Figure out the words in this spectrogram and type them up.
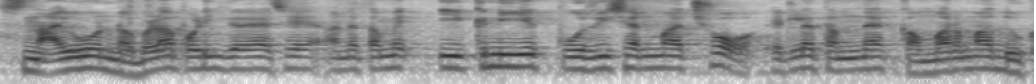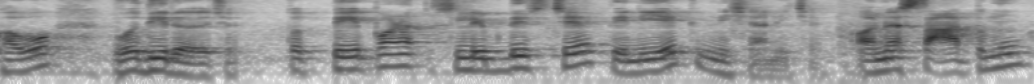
સ્નાયુઓ નબળા પડી ગયા છે અને તમે એકની એક પોઝિશનમાં છો, એટલે તમને કમરમાં દુખાવો વધી રહ્યો છે. તો તે પણ સ્લીપ ડિસ્ક છે, તેની એક નિશાની છે. અને સાતમું,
